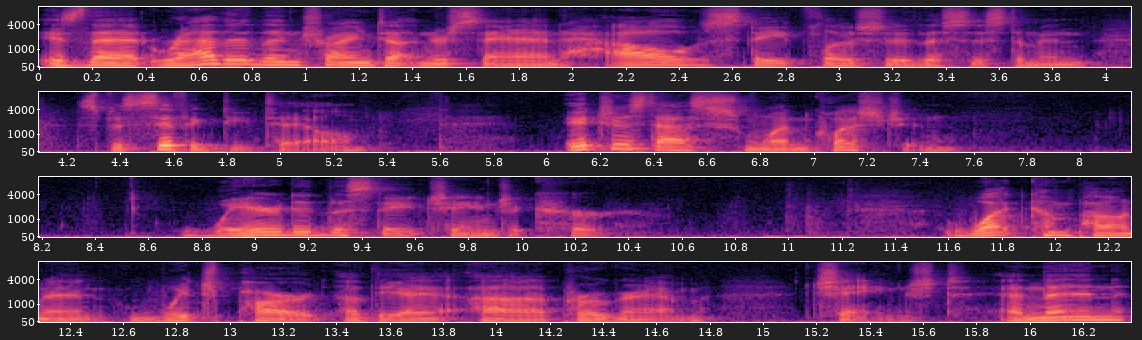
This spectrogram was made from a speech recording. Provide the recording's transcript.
is that rather than trying to understand how state flows through the system in specific detail, it just asks one question. Where did the state change occur? What component, which part of the uh, program changed? And then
